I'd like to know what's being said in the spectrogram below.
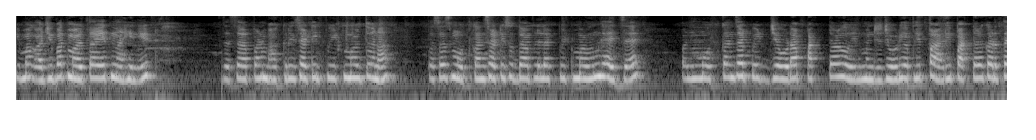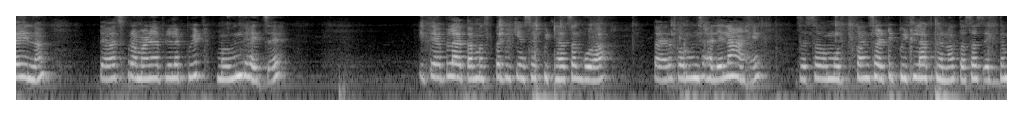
की मग अजिबात मळता येत नाही नीट. जसं आपण भाकरीसाठी पीठ मळतो ना तसंच मोदकांसाठी सुद्धा आपल्याला पीठ मळून घ्यायचं आहे पण मोदकांचा पीठ जेवढा पातळ होईल म्हणजे जेवढी आपली पारी पातळ करता येईल ना त्याचप्रमाणे आपल्याला पीठ मळून घ्यायचं आहे इथे आपला आता मस्तपैकी असं पिठाचा गोळा तयार करून झालेला आहे. जसं मोदकांसाठी पीठ लागतं ना तसंच एकदम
